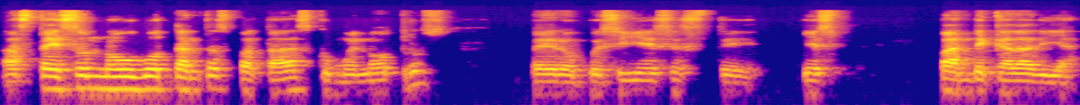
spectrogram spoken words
hasta eso no hubo tantas patadas como en otros, pero pues sí es este, es pan de cada día.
